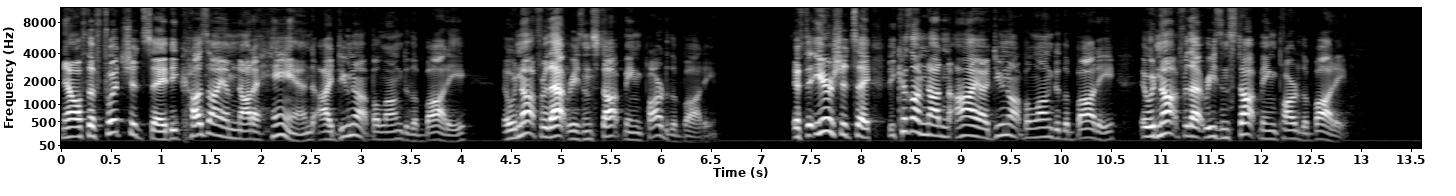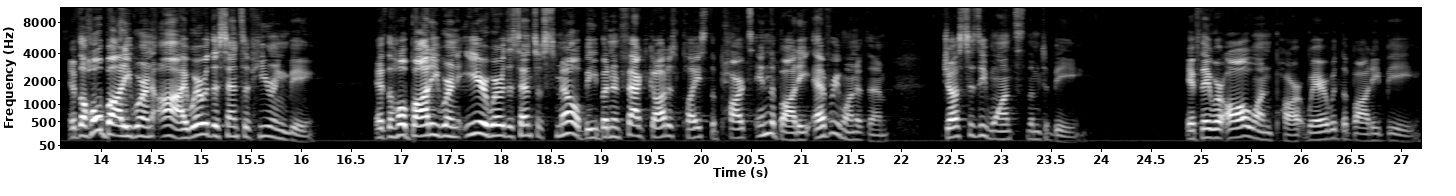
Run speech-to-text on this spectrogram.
Now, if the foot should say, Because I am not a hand, I do not belong to the body, it would not for that reason stop being part of the body. If the ear should say, Because I'm not an eye, I do not belong to the body, it would not for that reason stop being part of the body. If the whole body were an eye, where would the sense of hearing be? If the whole body were an ear, where would the sense of smell be? But in fact, God has placed the parts in the body, every one of them, just as He wants them to be. If they were all one part, where would the body be?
